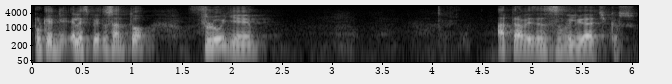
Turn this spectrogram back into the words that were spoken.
Porque el Espíritu Santo fluye a través de esas habilidades, chicos.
